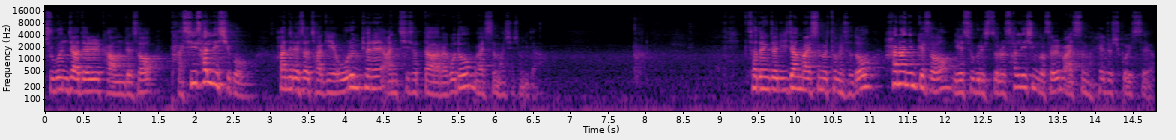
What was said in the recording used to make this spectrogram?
죽은 자들 가운데서 다시 살리시고 하늘에서 자기의 오른편에 앉히셨다라고도 말씀하십니다. 사도행전 2장 말씀을 통해서도 하나님께서 예수 그리스도를 살리신 것을 말씀해 주시고 있어요.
